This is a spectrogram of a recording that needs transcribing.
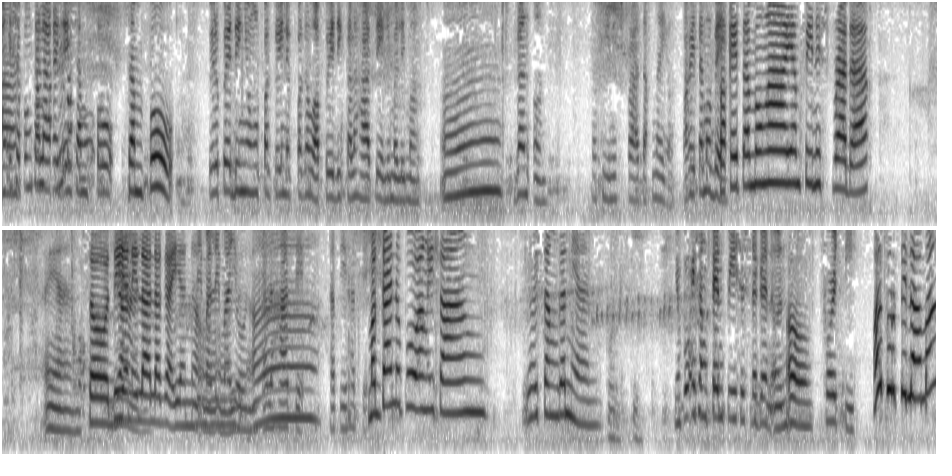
Ang isa pong talakid ay 10. sampu. Pero pwede nyo pag kayo nagpagawa, pwedeng kalahati, lima-lima. Ah. Ganon. Sa finished product na yon. Pakita mo, Be. Pakita mo nga yung finished product. Ayan. So, di yan, Yan. ilalagay. Yan na. Lima-lima oh. yun. Ah. Kalahati. Hati-hati. Magkano po ang isang, yung isang ganyan? Yung pong isang 10 pieces na ganon, Oh. 40. Ay, 40 lamang?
